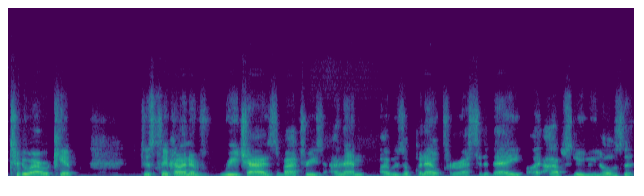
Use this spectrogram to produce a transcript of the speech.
two hour kip, just to kind of recharge the batteries, and then I was up and out for the rest of the day. I absolutely loved it,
